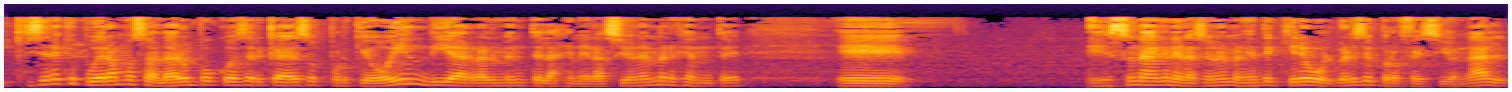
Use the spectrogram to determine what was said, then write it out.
quisiera que pudiéramos hablar un poco acerca de eso, porque hoy en día realmente la generación emergente eh, es una generación emergente que quiere volverse profesional.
